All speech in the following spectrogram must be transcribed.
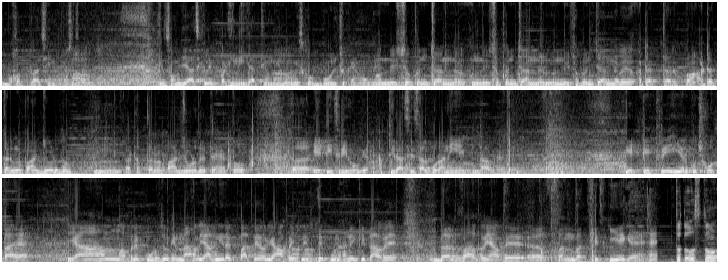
बहुत प्राचीन पुस्तक। हाँ। लेकिन स्वामी जी आजकल ये पढ़ी नहीं जाती होंगी लोग इसको भूल चुके होंगे। उन्नीस सौ पंचानवे उन्नीस सौ पंचानवे उन्नीस सौ पंचानवे अठहत्तर। अठहत्तर में पाँच जोड़ दो। अठहत्तर में पाँच जोड़ देते हैं तो एटी थ्री हो गया। तिरासी साल पुरानी ये किताब है। एट्टी थ्री ईयर कुछ होता है यहाँ हम अपने पूर्वजों के नाम याद नहीं रख पाते और यहाँ पे इतनी इतनी पुरानी किताबें धर्मशास्त्र यहाँ पे संरक्षित किए गए हैं। तो दोस्तों,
